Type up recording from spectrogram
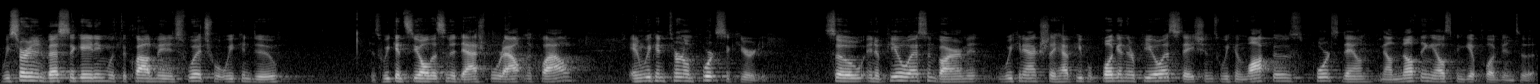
we started investigating with the cloud managed switch what we can do is we can see all this in a dashboard out in the cloud, and we can turn on port security. So in a POS environment, we can actually have people plug in their POS stations. We can lock those ports down. Now nothing else can get plugged into it.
